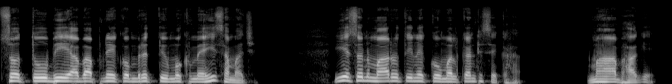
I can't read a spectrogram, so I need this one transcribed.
सो तू भी अब अपने को मृत्यु मुख में ही समझ। ये सुन मारुति ने कोमल कंठ से कहा महाभागे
